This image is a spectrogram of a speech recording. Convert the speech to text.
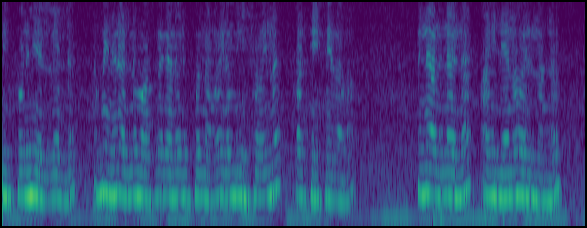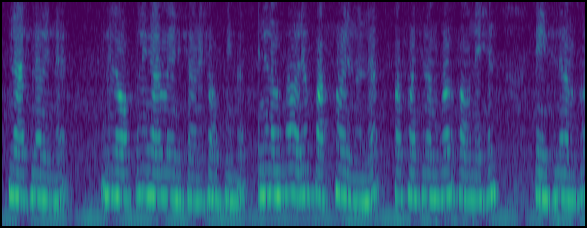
ലിക്വിഡ് ജെല്ലുണ്ട് അപ്പം ഇത് രണ്ടും മാത്രമേ ഞാൻ എടുക്കുന്നുള്ളൂ. ഇത് മീഷോയിൽ നിന്ന് പർച്ചേസ് ചെയ്തതാണ്. പിന്നെ അതിന് തന്നെ ഐലൈനർ വരുന്നുണ്ട്. നാഷണറിന്റെ പിന്നെ ലോക്കൽ ഞാൻ മേടിച്ചതാണ് ഷോപ്പിൽ നിന്ന് പിന്നെ നമുക്ക് ഒരു പഫ് വരുന്നുണ്ട്. പഫ് വെച്ച് നമുക്ക് ഫൗണ്ടേഷൻ ഫേസിൽ നമുക്ക്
